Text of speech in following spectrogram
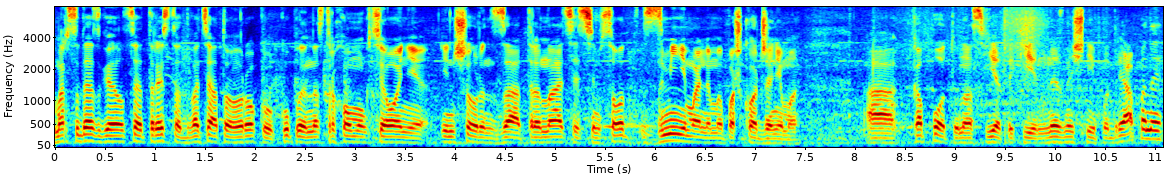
Mercedes GLC 300 2020 року куплений на страховому аукціоні іншуренс за 13 700 з мінімальними пошкодженнями. А капот у нас є такі незначні подряпини.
